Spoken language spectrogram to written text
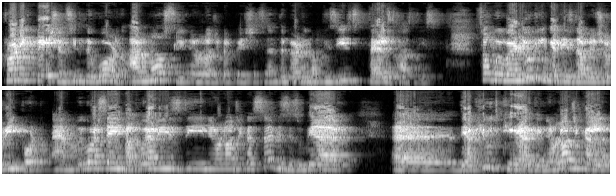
Chronic patients in the world are mostly neurological patients, and the burden of disease tells us this. So we were looking at this WHO report, and we were saying, but where is the neurological services? We have uh, the acute care, the neurological,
